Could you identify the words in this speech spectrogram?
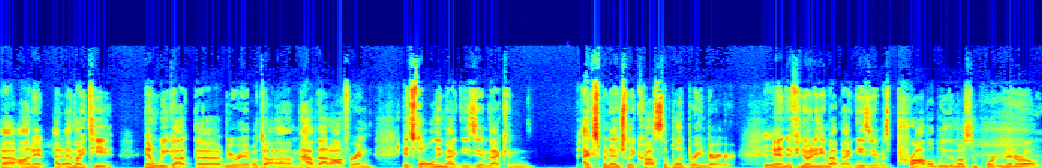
uh, on it at MIT, and we got the we were able to um, have that offering. It's the only magnesium that can exponentially cross the blood-brain barrier. Mm. And if you know anything about magnesium, it's probably the most important mineral.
